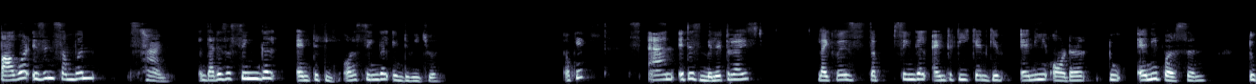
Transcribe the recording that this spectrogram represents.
power is in someone's hand, and that is a single entity or a single individual. Okay, and it is militarized. Likewise, the single entity can give any order to any person to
